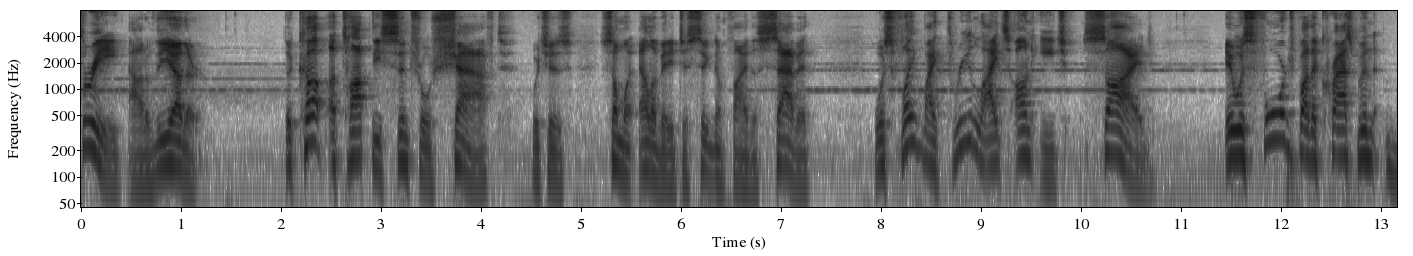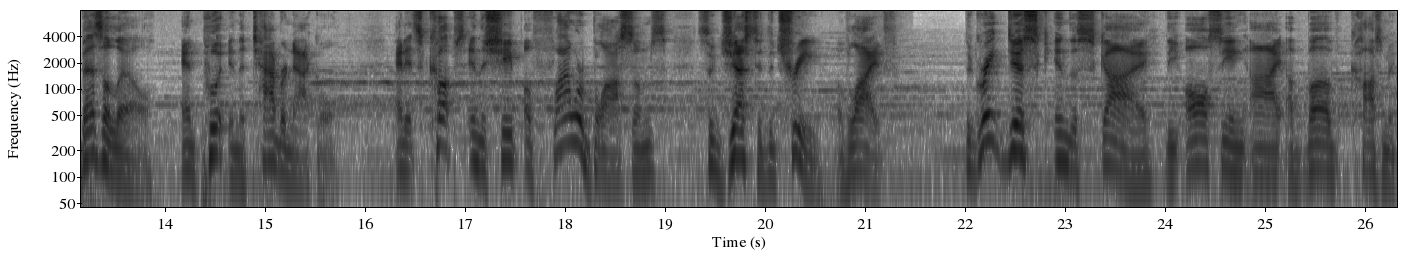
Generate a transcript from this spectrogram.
three out of the other. The cup atop the central shaft, which is somewhat elevated to signify the Sabbath, was flanked by three lights on each side. It was forged by the craftsman Bezalel and put in the tabernacle, and its cups in the shape of flower blossoms suggested the tree of life. The great disk in the sky, the all-seeing eye above Cosmic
